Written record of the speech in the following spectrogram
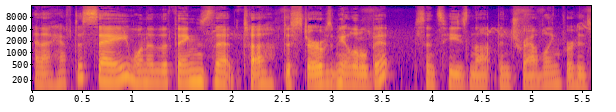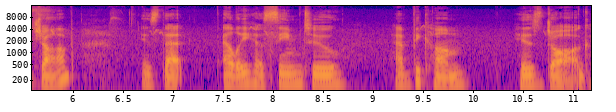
And I have to say, one of the things that uh, disturbs me a little bit since he's not been traveling for his job is that Ellie has seemed to have become his dog.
